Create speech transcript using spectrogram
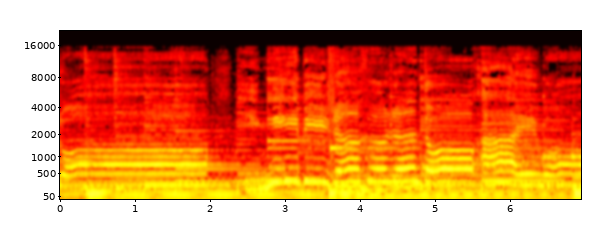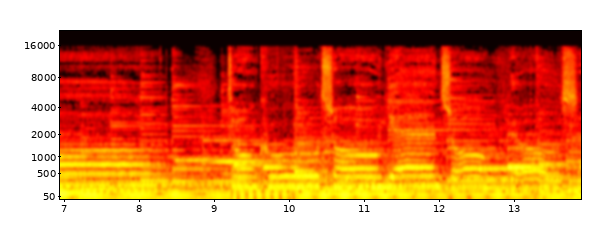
说，因你比任何人都爱我，痛苦从眼中流下，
